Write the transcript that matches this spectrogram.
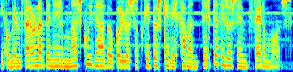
y comenzaron a tener más cuidado con los objetos que dejaban cerca de los enfermos.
